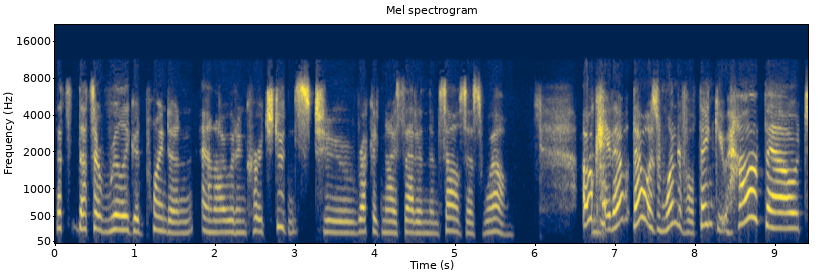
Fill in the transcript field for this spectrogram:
That's that's a really good point and, and I would encourage students to recognize that in themselves as well. Mm-hmm. Okay, that, that was wonderful. Thank you. How about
